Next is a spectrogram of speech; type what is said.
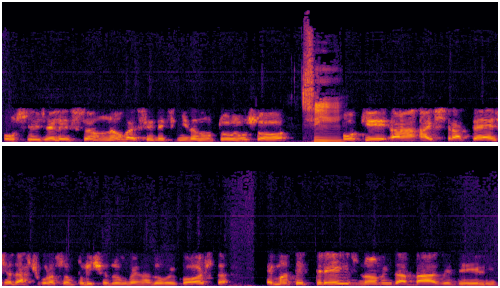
Ou seja, a eleição não vai ser definida num turno só, Sim. porque a, a estratégia da articulação política do governador Rui Costa é manter três nomes da base dele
